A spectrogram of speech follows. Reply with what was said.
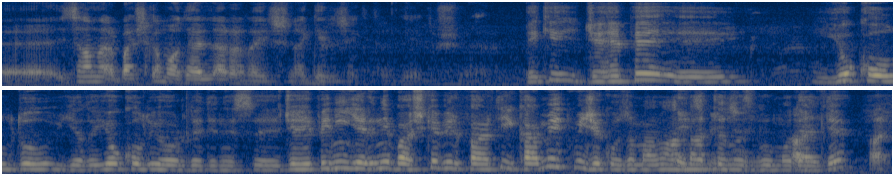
e, insanlar başka modeller arayışına düşünüyorum. Peki CHP e, yok oldu ya da yok oluyor dediniz. E, CHP'nin yerini başka bir parti ikame etmeyecek o zaman anlattığınız Etmeyecek. bu modelde. Hayır,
